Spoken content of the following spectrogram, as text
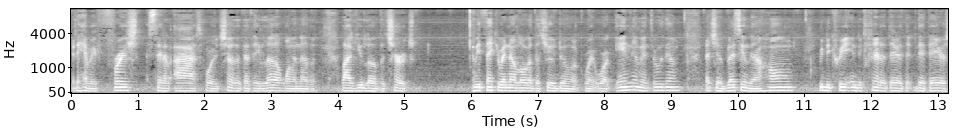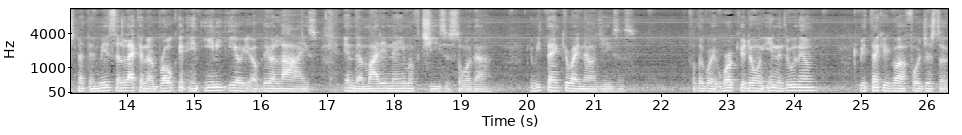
That they have a fresh set of eyes for each other, that they love one another like you love the church. We thank you right now, Lord God, that you're doing a great work in them and through them, that you're blessing their homes. We decree and declare that there that there is nothing missing, lacking, or broken in any area of their lives. In the mighty name of Jesus, Lord God. And we thank you right now, Jesus, for the great work you're doing in and through them. We thank you, God, for just a,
